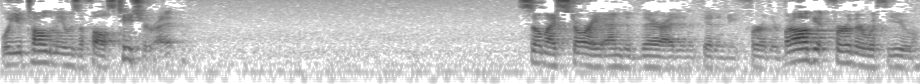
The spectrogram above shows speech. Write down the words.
Well, you told me he was a false teacher, right? So my story ended there. I didn't get any further. But I'll get further with you.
